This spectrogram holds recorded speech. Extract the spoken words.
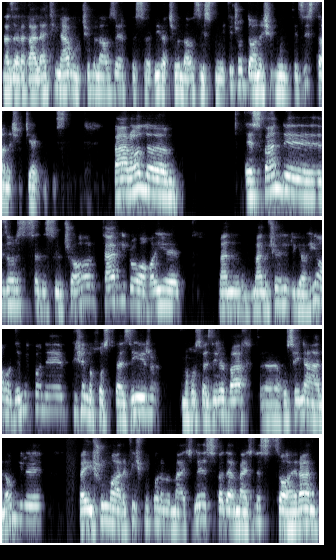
نظر غلطی نبود چه به لحاظ اقتصادی و چه به لحاظ زیست چون دانش محیط زیست دانش جدیدی است. به حال اسفند 1334 طرحی رو آقای من منوچهر ریاهی آماده می‌کنه. پیش نخست وزیر نخست وزیر وقت حسین علا میره. و ایشون معرفیش می‌کنه به مجلس و در مجلس ظاهرا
